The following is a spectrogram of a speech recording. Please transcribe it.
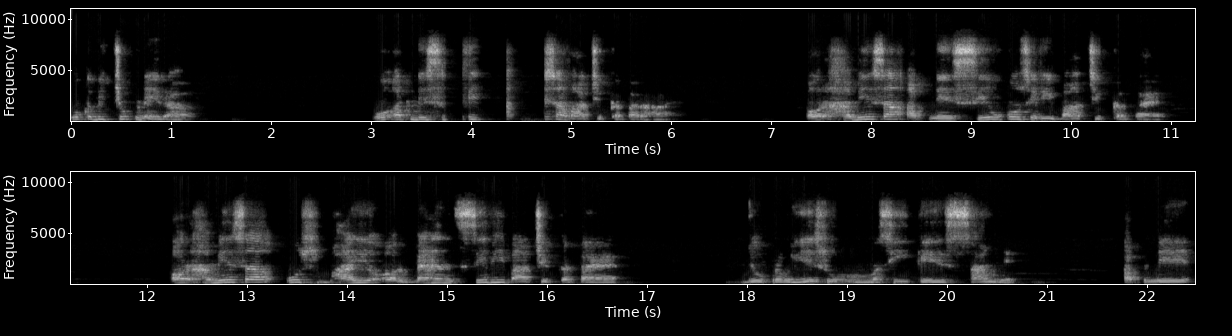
वो कभी चुप नहीं रहा। वो अपने सत्य हमेशा बातचीत करता रहा है। और हमेशा अपने सेवकों से भी बातचीत करता है। और हमेशा उस भाई और बहन से भी बातचीत करता है, जो प्रभु यीशु मसीह के सामने अपने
